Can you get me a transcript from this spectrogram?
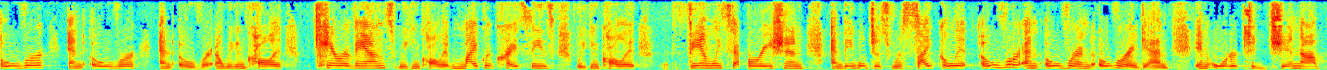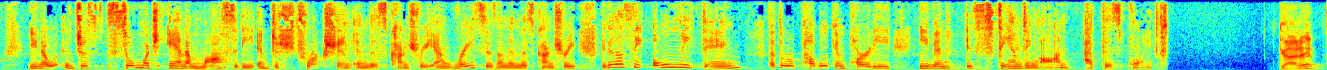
over and over and over. And we can call it caravans. We can call it migrant crises. We can call it family separation. And they will just recycle it over and over and over again in order to gin up, you know, just so much animosity and destruction in this country and racism in this country because that's the only thing that the Republican Party even is standing on at this point. Got it?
